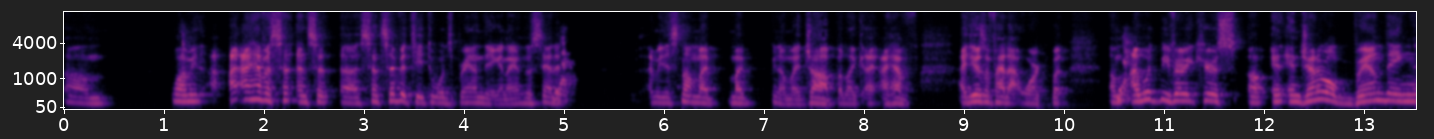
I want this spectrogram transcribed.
um, well, I mean, I, I have a, sen a, sensitivity towards branding, and I understand yeah. it. I mean, it's not my my you know my job, but like I, I have ideas of how that worked, but um, yeah. I would be very curious. Uh, in, in, general, branding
